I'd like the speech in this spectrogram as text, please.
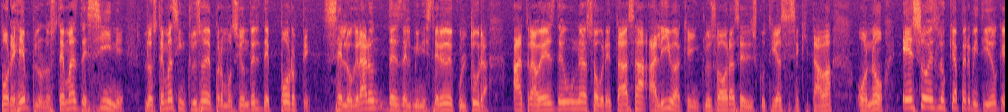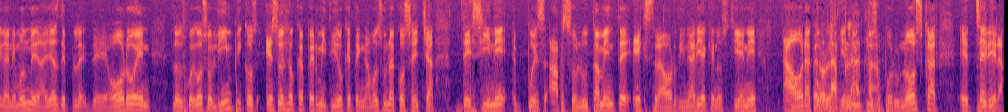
Por ejemplo, los temas de cine, los temas incluso de promoción del deporte, se lograron desde el Ministerio de Cultura a través de una sobretasa al IVA, que incluso ahora se discutía si se quitaba o no. Eso es lo que ha permitido que ganemos medallas de, oro en los Juegos Olímpicos, eso es lo que ha permitido que tengamos una cosecha de cine pues absolutamente extraordinaria que nos tiene ahora Pero la compitiendo plata. incluso por un Oscar, etcétera.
